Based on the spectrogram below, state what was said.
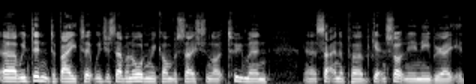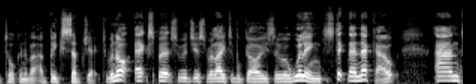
uh, we didn't debate it. We just have an ordinary conversation, like two men uh, sat in a pub, getting slightly inebriated, talking about a big subject. We're not experts. We're just relatable guys who are willing to stick their neck out and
